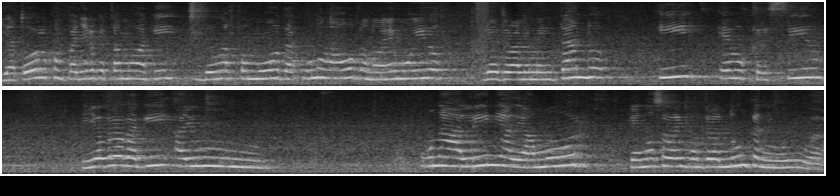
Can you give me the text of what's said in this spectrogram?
y a todos los compañeros que estamos aquí, de una forma u otra, unos a otros nos hemos ido retroalimentando y hemos crecido. Y yo creo que aquí hay un, una línea de amor que no se va a encontrar nunca en ningún lugar.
